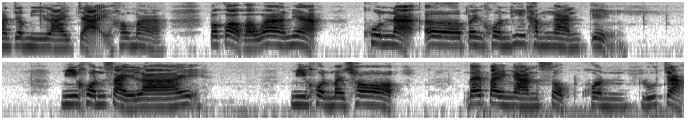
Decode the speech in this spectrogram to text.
มันจะมีรายจ่ายเข้ามา ประกอบกับว่าเนี่ยคุณอะเออเป็นคนที่ทำงานเก่ง มีคนใส่ร้าย มีคนมาชอบ ได้ไปงานศพคนรู้จัก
